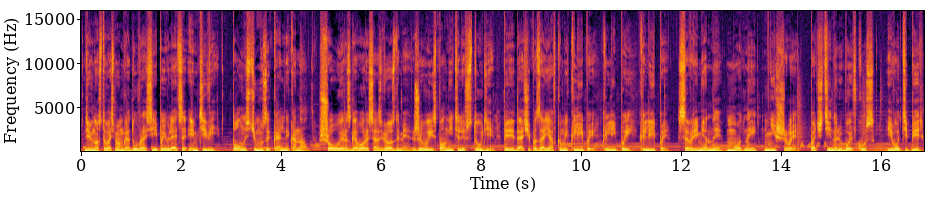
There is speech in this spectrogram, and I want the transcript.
В 1998 году в России появляется MTV. Полностью музыкальный канал. Шоу и разговоры со звездами, живые исполнители в студии, передачи по заявкам и клипы, клипы, клипы. Современные, модные, нишевые. Почти на любой вкус. И вот теперь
